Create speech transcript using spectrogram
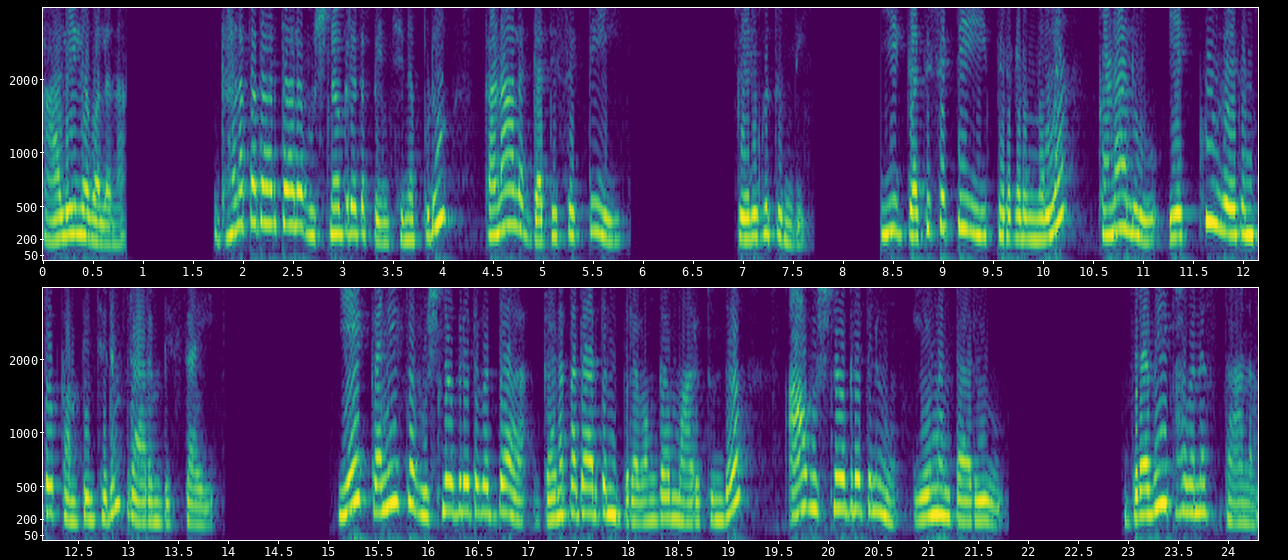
ఖాళీల వలన. ఘన పదార్థాల ఉష్ణోగ్రత పెంచినప్పుడు కణాల గతిశక్తి పెరుగుతుంది. ఈ గతిశక్తి పెరగడం వల్ల కణాలు ఎక్కువ వేగంతో కంపించడం ప్రారంభిస్తాయి. ఏ కనీస ఉష్ణోగ్రత వద్ద ఘన పదార్థం ద్రవంగా మారుతుందో ఆ ఉష్ణోగ్రతను ఏమంటారు? ద్రవీభవన స్థానం.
